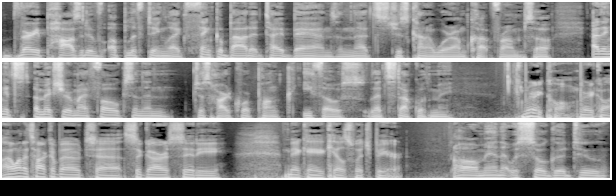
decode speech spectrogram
very positive, uplifting, like think about it type bands, and that's just kind of where I'm cut from. So I think it's a mixture of my folks and then just hardcore punk ethos that stuck with me. Very cool. Very cool. I want to talk about uh, Cigar City making a Killswitch beer. Oh man, that was so good too.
